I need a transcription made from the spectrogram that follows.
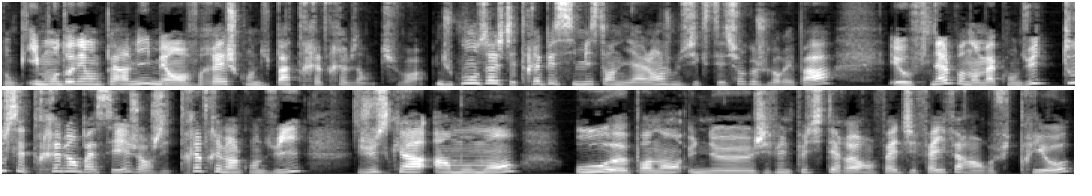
donc ils m'ont donné mon permis, mais en vrai, je conduis pas très très bien, tu vois. Du coup, en ça, j'étais très pessimiste en y allant. Je me suis dit que c'était sûr que je l'aurais pas. Et au final, pendant ma conduite, tout s'est très bien passé. Genre, j'ai très très bien conduit jusqu'à un moment où euh, pendant une j'ai fait une petite erreur en fait j'ai failli faire un refus de prio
